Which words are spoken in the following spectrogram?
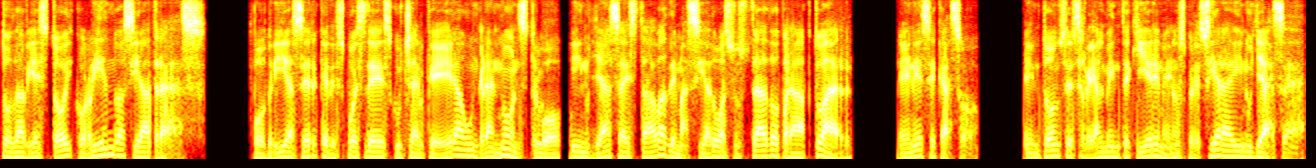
Todavía estoy corriendo hacia atrás. Podría ser que después de escuchar que era un gran monstruo, Inuyasha estaba demasiado asustado para actuar. En ese caso. Entonces realmente quiere menospreciar a Inuyasha.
